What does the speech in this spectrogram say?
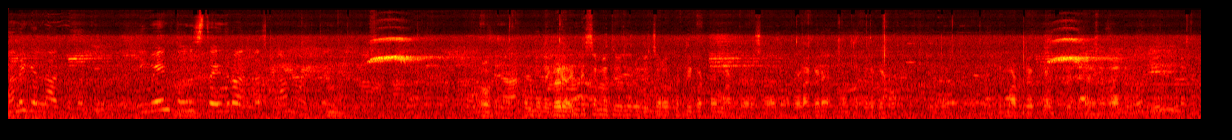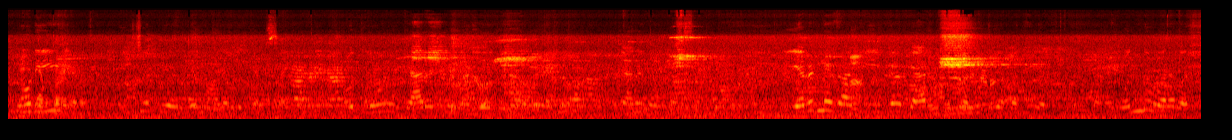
ನನಗೆಲ್ಲ ಅದ್ರ ಬಗ್ಗೆ ನೀವೇನು ತೋರಿಸ್ತಾ ಇದ್ರೋ ಅದನ್ನಷ್ಟು ನಾನು ನೋಡ್ತೇನೆ. ಗ್ಯಾರಂಟಿ ಸಮಿತಿ ವಿಚಾರ ಪ್ರತಿಭಟನೆ ಮಾಡ್ತಾರೆ ಸರ್. ಅದು ಒಳಗಡೆ ಮತ್ತು ಹೊರಗಡೆ ಇದು ಮಾಡಬೇಕು ಅಂತ ಕೊಡ್ತಾ ಇದ್ದಾರೆ? ಬಿ ಜೆ ಪಿಯವ್ರಿಗೆ ಮಾಡೋದು ಕೆಲಸ ಮೊದಲು ಗ್ಯಾರಂಟಿ ನಡೆಯೋದು ಗ್ಯಾರಂಟಿ ಎರಡನೇದಾಗಿ ಈಗ ಗ್ಯಾರಂಟಿ ಸಮಿತಿಯ ಬಗ್ಗೆ. ಒಂದೂವರೆ ವರ್ಷ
